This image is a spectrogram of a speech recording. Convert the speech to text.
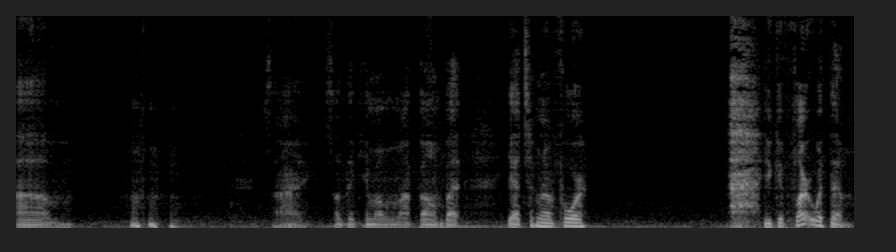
Um, sorry, something came up on my phone, but yeah, tip number four, you can flirt with them.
